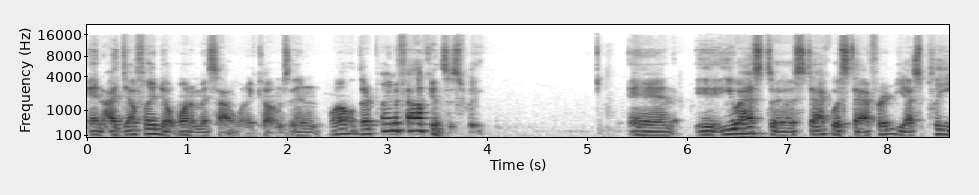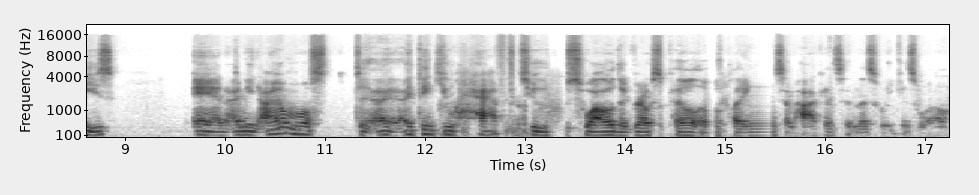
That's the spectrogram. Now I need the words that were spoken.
and I definitely don't want to miss out when it comes. And, well, they're playing the Falcons this week. And you asked to stack with Stafford. Yes, please. And I mean, I almost, I, I think you have to swallow the gross pill of playing some Hockenson this week as well.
